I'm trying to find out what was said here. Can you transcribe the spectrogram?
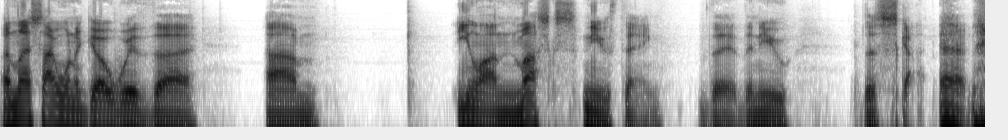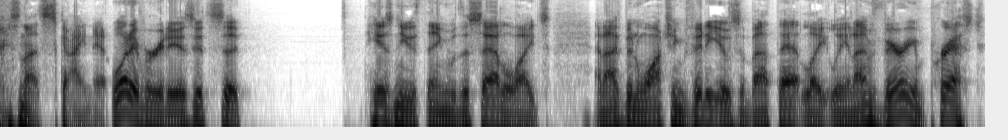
unless I want to go with uh, um, Elon Musk's new thing, the the new the sky. Uh, it's not Skynet, whatever it is. It's a uh, his new thing with the satellites, and I've been watching videos about that lately, and I'm very impressed,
